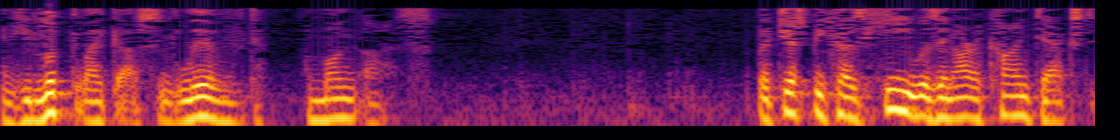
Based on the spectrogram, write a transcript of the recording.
And he looked like us and lived among us. But just because he was in our context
